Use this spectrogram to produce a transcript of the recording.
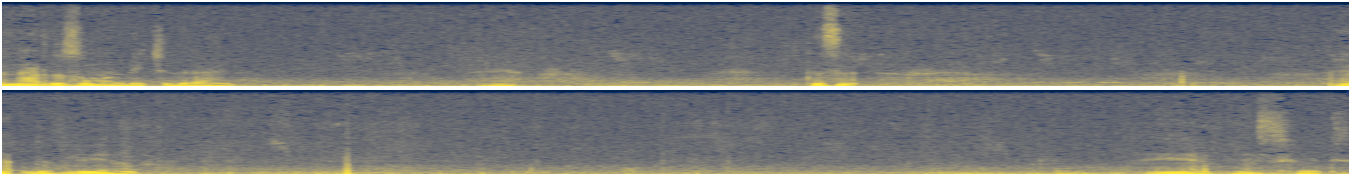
Ze naar de zon een beetje draaien? Ja. Het is een... Ja, de vleugel. Ja, dat is goed.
